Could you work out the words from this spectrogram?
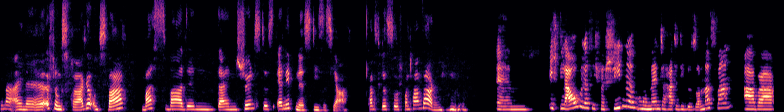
immer eine Eröffnungsfrage und zwar, was war denn dein schönstes Erlebnis dieses Jahr? Kannst du das so spontan sagen? Ähm, ich glaube, dass ich verschiedene Momente hatte, die besonders waren, aber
